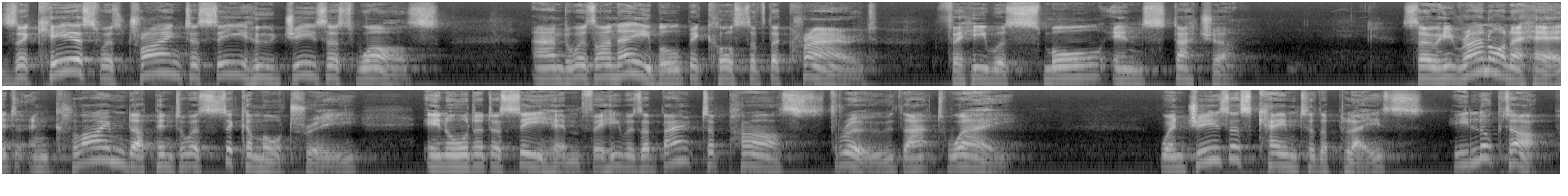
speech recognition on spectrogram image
Zacchaeus was trying to see who Jesus was and was unable because of the crowd, for he was small in stature. So he ran on ahead and climbed up into a sycamore tree in order to see him, for he was about to pass through that way. When Jesus came to the place, he looked up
